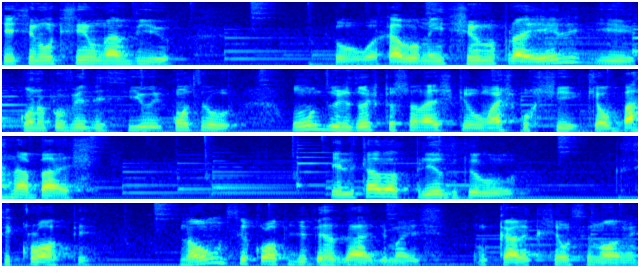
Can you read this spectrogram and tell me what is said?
a gente não tinha um navio. Eu acabo mentindo para ele e quando eu providencio encontro um dos dois personagens que eu mais curti, que é o Barnabás. ele estava preso pelo Ciclope. Não um Ciclope de verdade, mas um cara que tinha esse nome.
